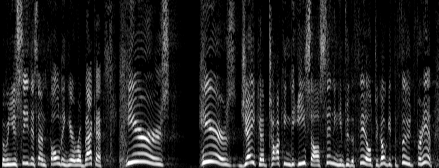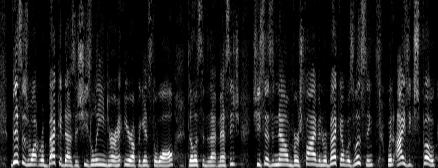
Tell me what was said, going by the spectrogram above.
But when you see this unfolding here, Rebecca hears hears Jacob talking to Esau, sending him to the field to go get the food for him. This is what Rebecca does as she's leaned her ear up against the wall to listen to that message. She says, and now in verse 5, and Rebecca was listening when Isaac spoke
